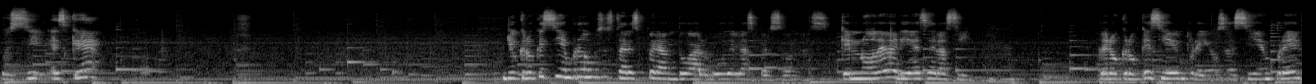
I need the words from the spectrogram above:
Pues sí, es que yo creo que siempre vamos a estar esperando algo de las personas, que no debería de ser así, pero creo que siempre, o sea, siempre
